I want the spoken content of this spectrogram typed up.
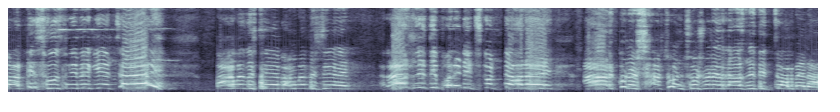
বাতি সুচ নিভে গিয়েছে বাংলাদেশে বাংলাদেশে রাজনীতি পলিটিক্স করতে হলে আর কোন শাসন শোষণের রাজনীতি চলবে না।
